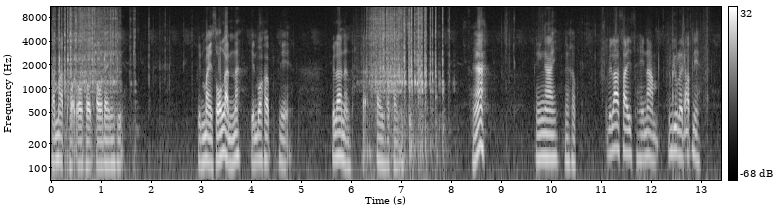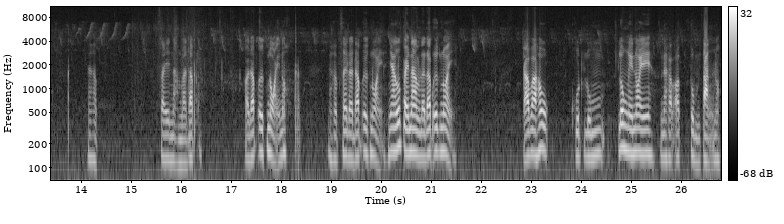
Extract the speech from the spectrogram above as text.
สามารถถอดออกถอดเขาได้จังซี่เป็นไม้สองอันนะเห็นบ่ครับนี่เวลานั้นใส่เข้าไปจังซี่นะง่ายๆนะครับ เวลาใส่ให้น้ำมันอยู่ระดับเนี่ยนะครับ ใส่น้ำระดับระดับเอิกหน่อยเนาะ นะครับใส่ระดับเอิกหน่อยยางลงไปน้ำระดับเอิกหน่อยกะว่าเฮาขุดหลุมลงหน่อยนะครับ เอาตุ่มตังเนาะ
